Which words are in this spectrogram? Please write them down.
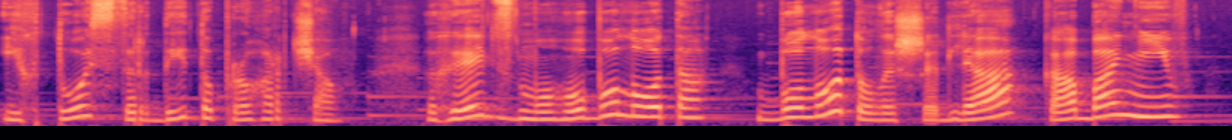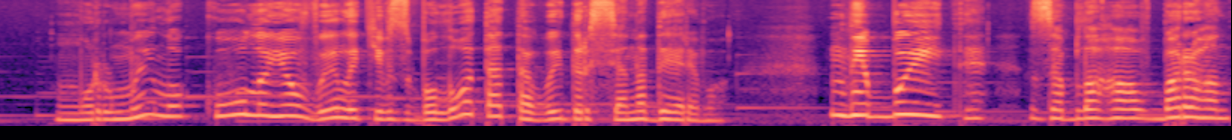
і хтось сердито прогарчав. Геть з мого болота, болото лише для кабанів. Мурмило кулею вилетів з болота та видерся на дерево. Не бийте, заблагав баран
